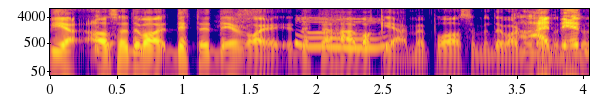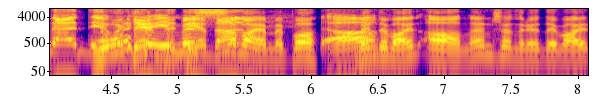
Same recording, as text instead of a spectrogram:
vi, altså, det var, dette, det var, dette her var ikke jeg med på, altså, men det var noen Nei, andre det som- der- det jo, var det det, famous- det der var jeg med på. Ja. Men det var en annen en, skjønner du. Det var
